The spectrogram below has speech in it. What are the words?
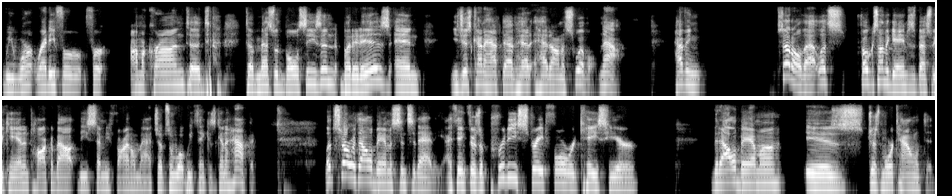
We weren't ready for for Omicron to to mess with bowl season, but it is, and you just kind of have to have head head on a swivel. Now, having said all that, let's focus on the games as best we can and talk about these semifinal matchups and what we think is going to happen. Let's start with Alabama Cincinnati. I think there's a pretty straightforward case here that Alabama is just more talented,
